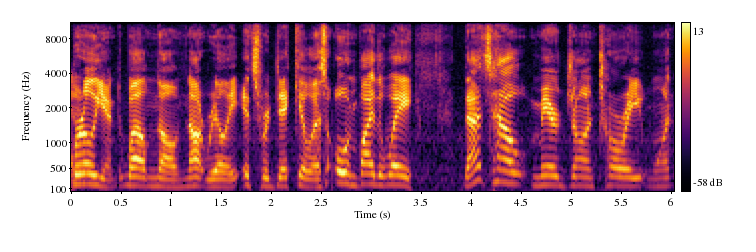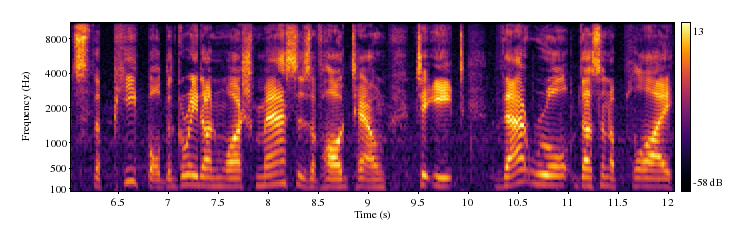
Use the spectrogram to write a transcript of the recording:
Brilliant. Well, no, not really. It's ridiculous. Oh, and by the way, that's how Mayor John Tory wants the people, the great unwashed masses of Hogtown, to eat. That rule doesn't apply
